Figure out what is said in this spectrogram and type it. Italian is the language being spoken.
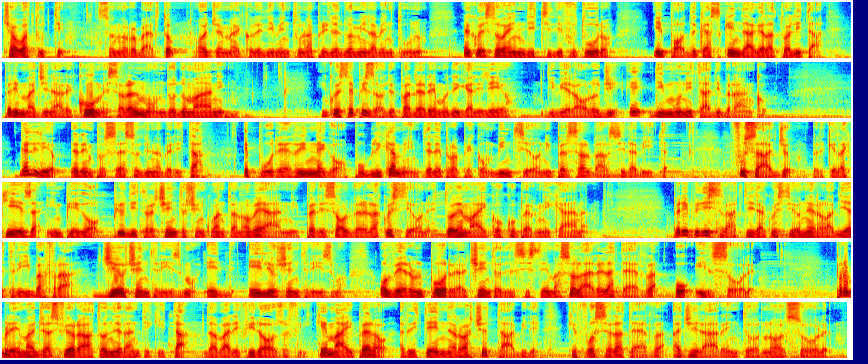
Ciao a tutti, sono Roberto, oggi è mercoledì 21 aprile 2021 e questo è Indizi di Futuro, il podcast che indaga l'attualità per immaginare come sarà il mondo domani. In questo episodio parleremo di Galileo, di virologi e di immunità di branco. Galileo era in possesso di una verità, eppure rinnegò pubblicamente le proprie convinzioni per salvarsi la vita. Fu saggio perché la Chiesa impiegò più di 359 anni per risolvere la questione tolemaico-copernicana. Per i più distratti la questione era la diatriba fra geocentrismo ed eliocentrismo, ovvero il porre al centro del sistema solare la Terra o il Sole. Problema già sfiorato nell'antichità da vari filosofi che mai però ritennero accettabile che fosse la Terra a girare intorno al Sole.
